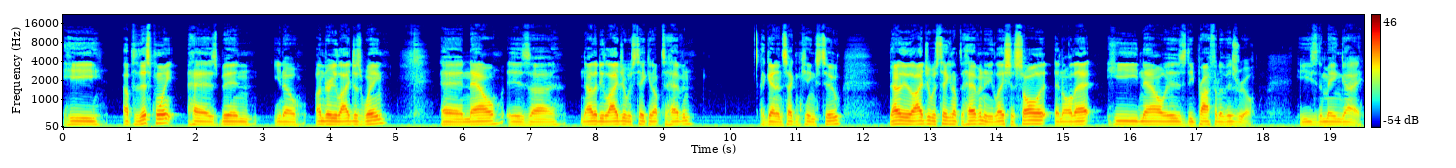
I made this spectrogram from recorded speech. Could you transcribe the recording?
he up to this point has been you know under Elijah's wing, and now is uh, now that Elijah was taken up to heaven, again in Second Kings two now that Elijah was taken up to heaven and Elisha saw it and all that, he now is the prophet of Israel. He's the main guy,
